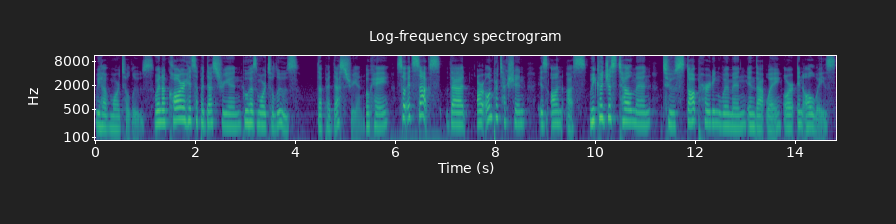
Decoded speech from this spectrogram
we have more to lose. When a car hits a pedestrian, who has more to lose? The pedestrian. Okay? So it sucks that our own protection is on us. We could just tell men to stop hurting women in that way or in all ways.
